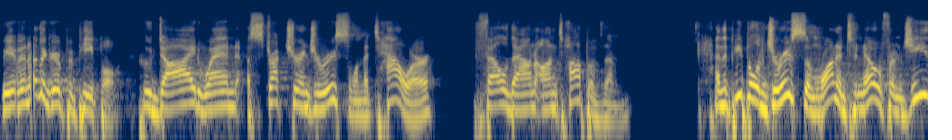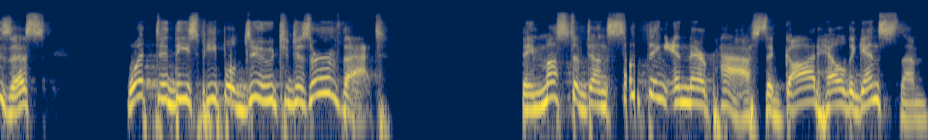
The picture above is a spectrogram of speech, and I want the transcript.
We have another group of people who died when a structure in Jerusalem, a tower, fell down on top of them. And the people of Jerusalem wanted to know from Jesus, what did these people do to deserve that? They must have done something in their past that God held against them.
